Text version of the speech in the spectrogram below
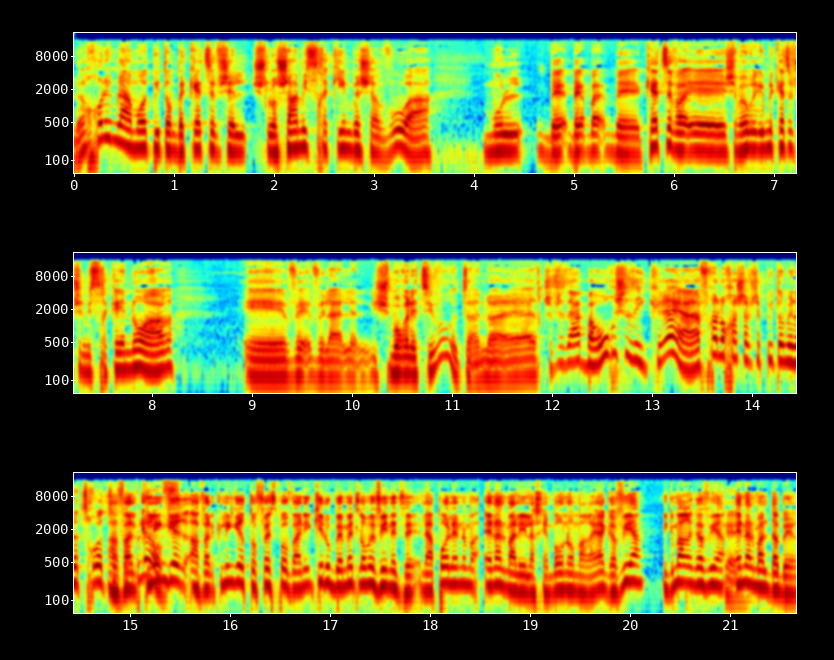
לא יכולים לעמוד פתאום בקצב של שלושה משחקים בשבוע, מול, בקצב, אה, שהם היו רגילים לקצב של משחקי נוער, ולשמור על יציבות. אני, לא, אני חושב שזה היה ברור שזה יקרה, אף אחד לא חשב שפתאום ינצחו עד סוף הפלייאוף. קלינגר, אבל קלינגר תופס פה, ואני כאילו באמת לא מבין את זה. להפועל אין, אין על מה להילחם, בואו נאמר, היה גביע, נגמר הגביע, כן. אין על מה לדבר.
